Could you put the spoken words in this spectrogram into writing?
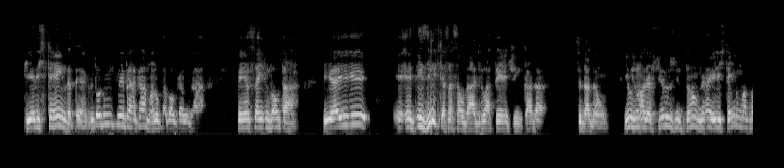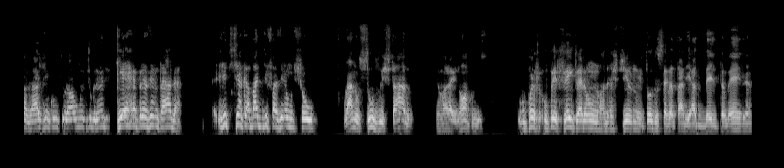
que eles têm da terra. Que todo mundo que vem para cá, mano, para qualquer lugar, pensa em voltar. E aí existe essa saudade latente em cada cidadão. E os nordestinos, então, né, eles têm uma bagagem cultural muito grande que é representada. A gente tinha acabado de fazer um show lá no sul do estado, em Rorainópolis. O prefeito era um nordestino e todo o secretariado dele também, né?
